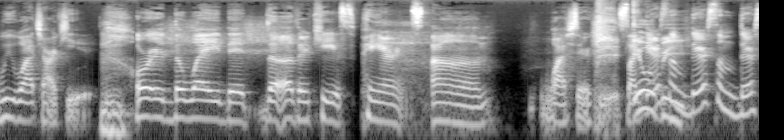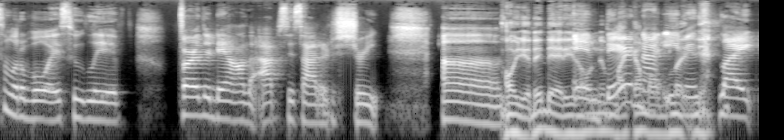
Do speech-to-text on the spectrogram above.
we watch our kids, Mhm. or the way that the other kids' parents um watch their kids. Like there's be- some there's some there's some little boys who live further down the opposite side of the street. Um Oh yeah, they daddy on them they're like I'm not even like,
